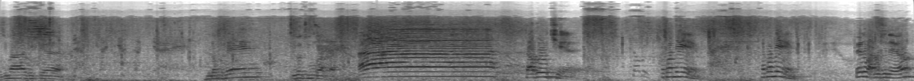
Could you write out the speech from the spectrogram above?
오지마 새끼야 물렁새. 이거 죽은 것 같다. 아 더블킬. 사사님 사사님 백업 안 오시네요?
